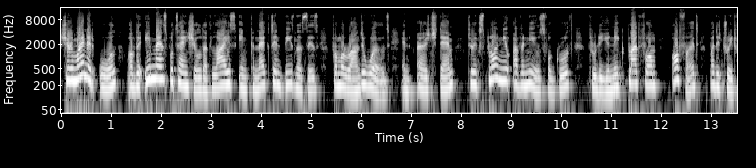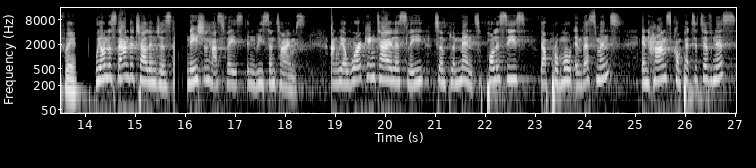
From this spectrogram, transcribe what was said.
She reminded all of the immense potential that lies in connecting businesses from around the world and urged them to explore new avenues for growth through the unique platform offered by the trade fair. We understand the challenges that the nation has faced in recent times and we are working tirelessly to implement policies that promote investments, enhance competitiveness,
